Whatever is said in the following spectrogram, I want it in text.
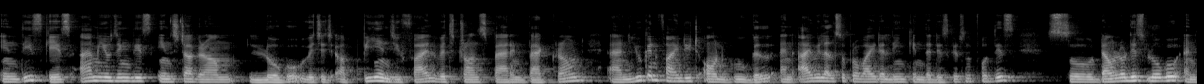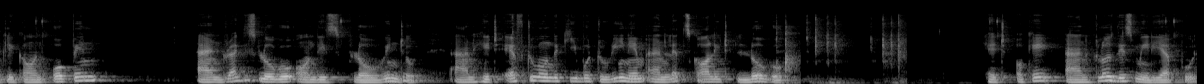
in this case i'm using this instagram logo which is a png file with transparent background and you can find it on google and i will also provide a link in the description for this. So download this logo and click on open and drag this logo on this flow window and hit f2 on the keyboard to rename and let's call it logo. Hit ok and close this media pool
